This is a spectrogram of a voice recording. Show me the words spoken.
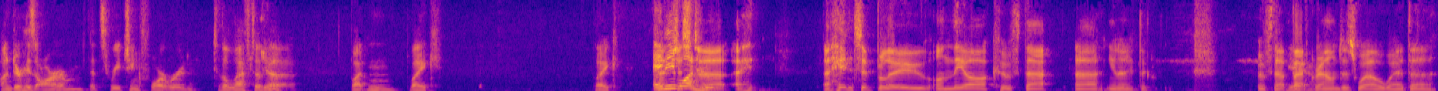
under his arm that's reaching forward to the left of Yeah. the button. Like like anyone just, who uh, a, a hint of blue on the arc of that, uh, you know, the of that Yeah. background as well, where the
